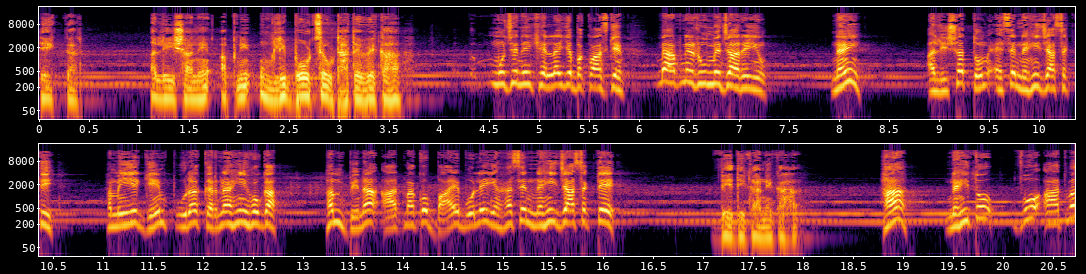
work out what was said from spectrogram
देखकर अलीशा ने अपनी उंगली बोर्ड से उठाते हुए कहा, मुझे नहीं खेलना ये बकवास गेम, मैं अपने रूम में जा रही हूँ। नहीं, अलीशा, तुम ऐसे नहीं जा सकती। हमें ये गेम पूरा करना ही होगा। हम बिना आत्मा को बाय बोले यहाँ से नहीं जा सकते। वेदिका ने कहा हाँ नहीं तो वो आत्मा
